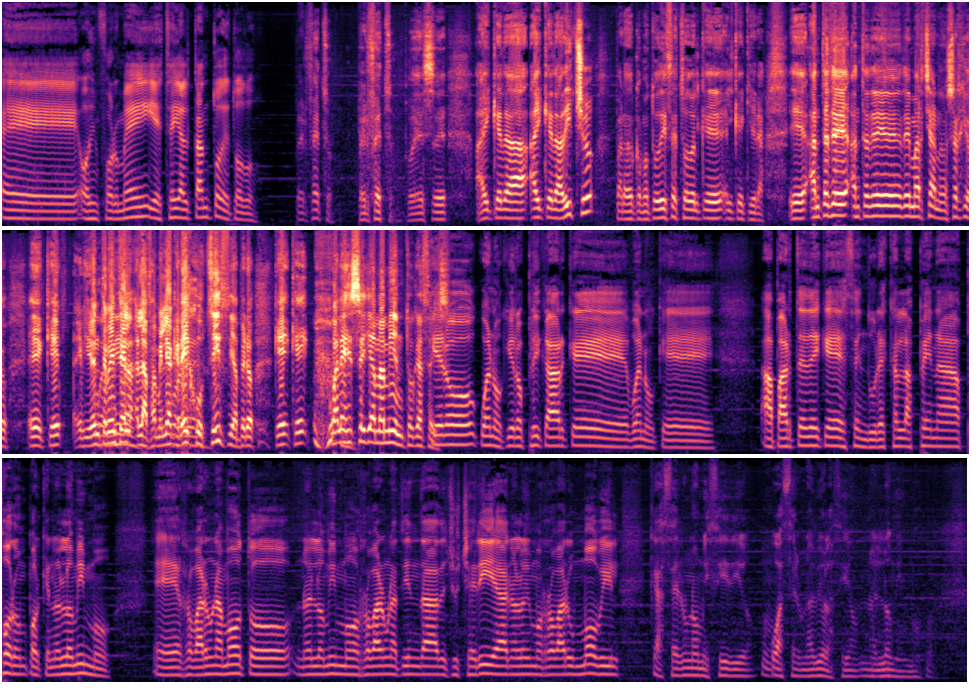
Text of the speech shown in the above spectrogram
eh, os informéis y estéis al tanto de todo. Perfecto. Perfecto, pues eh, ahí queda ahí queda dicho para como tú dices todo el que el que quiera. Eh, antes de antes de, marcharnos, Sergio, eh, que evidentemente pues la, familia queréis pues justicia, pero ¿qué, cuál es ese llamamiento que hacéis? Quiero bueno quiero explicar que bueno que aparte de que se endurezcan las penas por porque no es lo mismo robar una moto, no es lo mismo robar una tienda de chuchería, no es lo mismo robar un móvil que hacer un homicidio o mm. hacer una violación, no es lo mismo.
